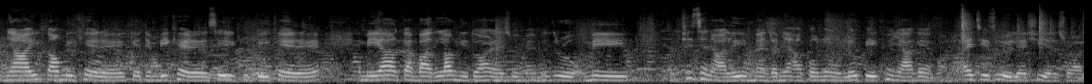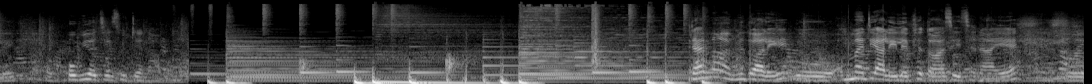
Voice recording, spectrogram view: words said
အများကြီးကောင်းပြီးခဲ့တယ်ကယ်တင်ပေးခဲ့တယ်ဆေးရီကူပေးခဲ့တယ်အမေကကံပါတလောက်နေသွားတယ်ဆိုပေမဲ့မြတ်သူတို့အမေဖြစ်ချင်တာလေးအမှန်တည်းအကုန်လုံးကိုလှုပ်ပေးခွင့်ရခဲ့ပေါ့နော်အဲကျေးဇူးတွေလည်းရှိရဲဆိုတော့လေပို့ပြီးတော့ကျေးဇူးတင်တာ ဒါမှမြတ်သွားလေဟိုအမှတ်တရလေးလည်းဖြစ်သွားစေချင်တာရယ်ဟို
